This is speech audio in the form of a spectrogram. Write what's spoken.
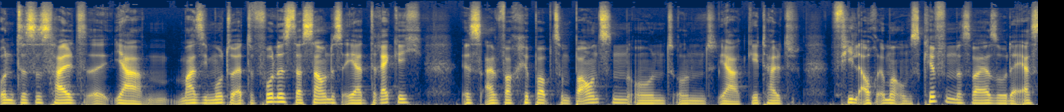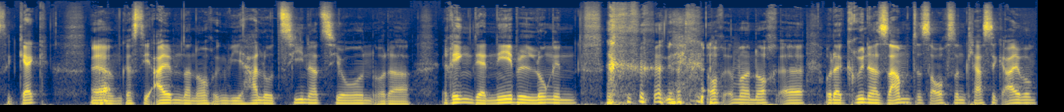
und das ist halt, äh, ja, Masimoto at the fullest, der Sound ist eher dreckig, ist einfach Hip-Hop zum Bouncen und, und ja, geht halt viel auch immer ums Kiffen. Das war ja so der erste Gag, Ja. ähm, dass die Alben dann auch irgendwie Halluzination oder Ring der Nebellungen auch immer noch, äh, oder Grüner Samt ist auch so ein Klassikalbum.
